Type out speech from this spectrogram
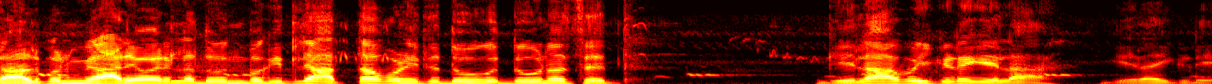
काल पण मी आरेवारीला दोन बघितले आता पण इथे दो दोनच आहेत. गेला हा बघ इकडे गेला. गेला इकडे.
